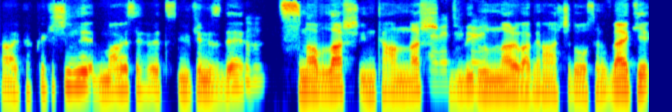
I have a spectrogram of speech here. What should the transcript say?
Harika. Peki şimdi maalesef evet ülkemizde Hı hı. sınavlar, imtihanlar Evet, gibi evet. durumlar var. Ne sanatçı da olsanız. Belki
